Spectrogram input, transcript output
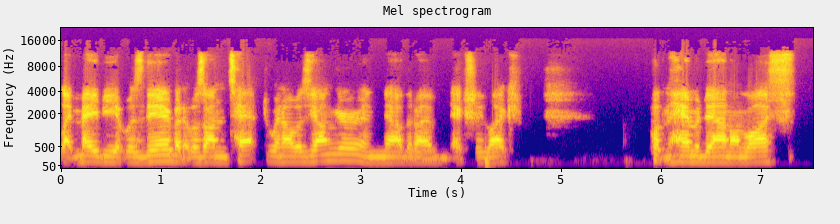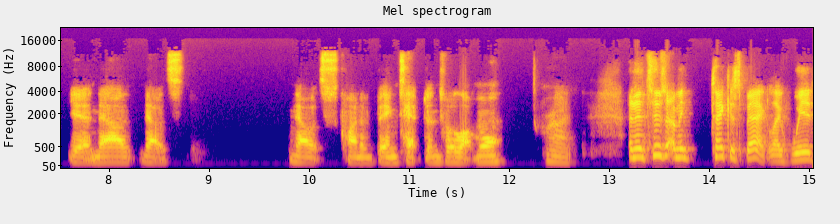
like maybe it was there, but it was untapped when I was younger, and now that I'm actually like putting the hammer down on life, yeah, now now it's now it's kind of being tapped into a lot more. Right. And in terms, I mean, take us back. Like, where?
